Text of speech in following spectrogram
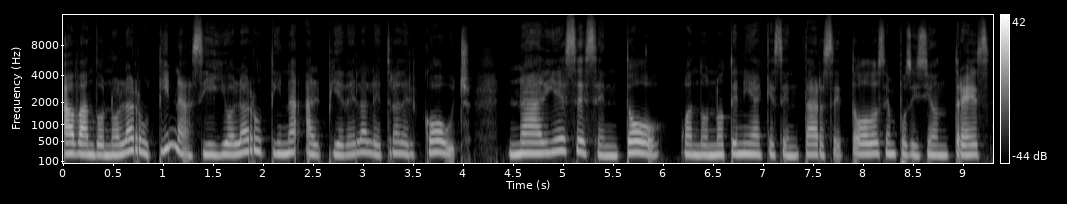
abandonó la rutina, siguió la rutina al pie de la letra del coach. Nadie se sentó cuando no tenía que sentarse, todos en posición 3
